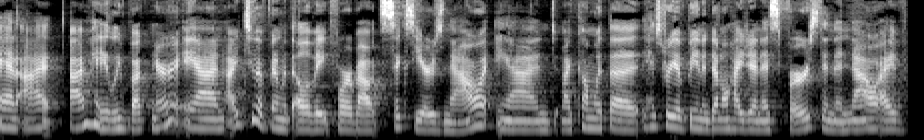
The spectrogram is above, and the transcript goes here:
And I, I'm Hayley Buckner, and I too have been with Elevate for about six years now. And I come with a history of being a dental hygienist first, and then now I've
